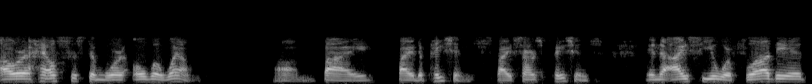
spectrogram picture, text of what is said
our health system were overwhelmed um, by by the patients, by SARS patients. In the ICU were flooded,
